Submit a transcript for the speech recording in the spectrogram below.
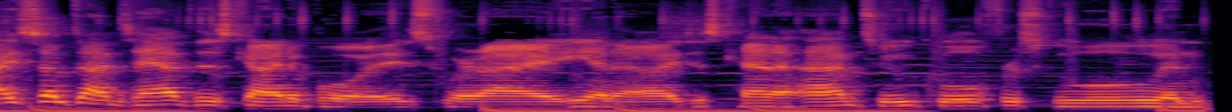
I sometimes have this kind of voice where I, you know, I just kind of, I'm too cool for school and,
